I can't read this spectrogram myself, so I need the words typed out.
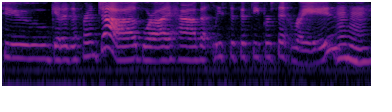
to get a different job where I have at least a fifty percent raise? Mhm.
